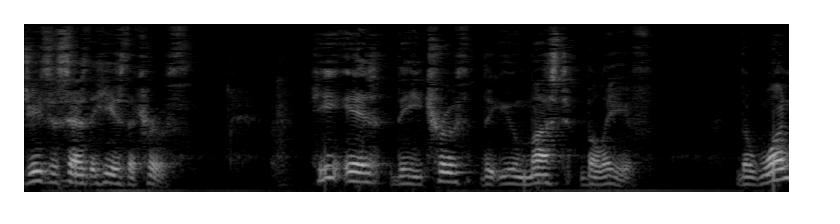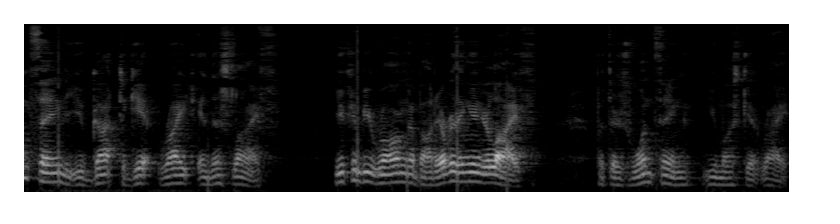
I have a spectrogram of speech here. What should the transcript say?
Jesus says that he is the truth. He is the truth that you must believe. The one thing that you've got to get right in this life. You can be wrong about everything in your life, but there's one thing you must get right.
